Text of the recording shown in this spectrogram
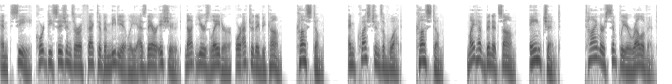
and c court decisions are effective immediately as they are issued, not years later, or after they become «custom», and questions of what «custom» might have been at some «ancient» time are simply irrelevant.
